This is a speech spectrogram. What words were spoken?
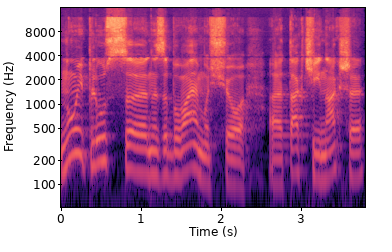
Ну і плюс е, не забуваємо, що е, так чи інакше,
